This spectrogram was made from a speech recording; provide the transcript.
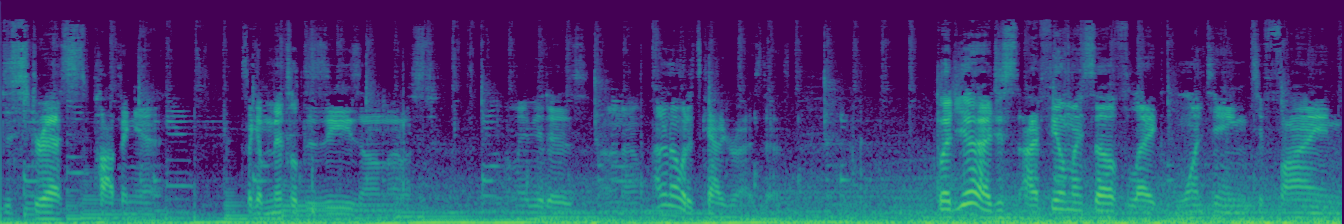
distress popping in. It's like a mental disease almost. Or maybe it is. I don't know. I don't know what it's categorized as. But yeah, I just I feel myself like wanting to find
